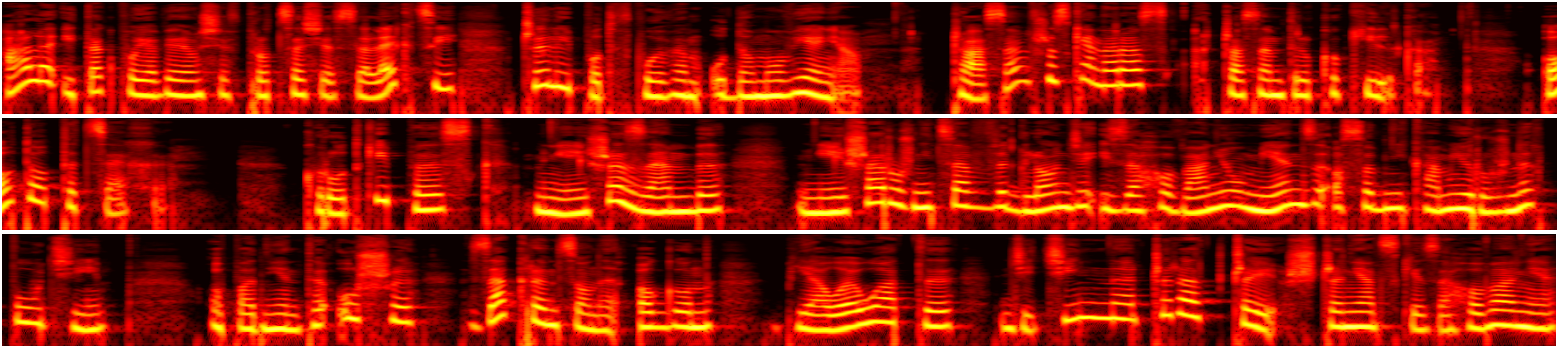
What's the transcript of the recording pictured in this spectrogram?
ale i tak pojawiają się w procesie selekcji, czyli pod wpływem udomowienia. Czasem wszystkie naraz, a czasem tylko kilka. Oto te cechy. Krótki pysk, mniejsze zęby, mniejsza różnica w wyglądzie i zachowaniu między osobnikami różnych płci, opadnięte uszy, zakręcony ogon, białe łaty, dziecinne czy raczej szczeniackie zachowanie,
